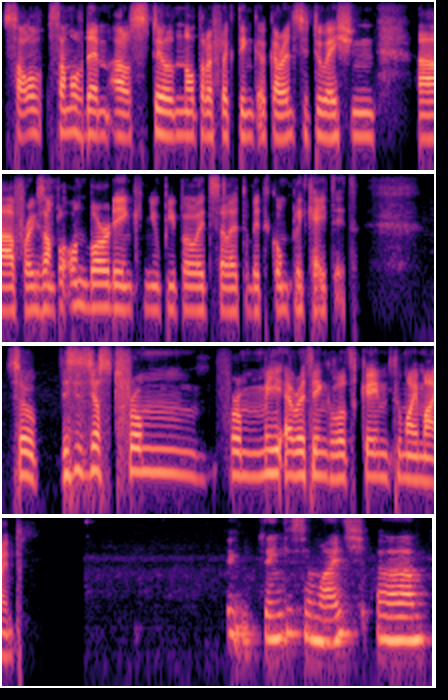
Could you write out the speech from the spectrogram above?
some of, some of them are still not reflecting a current situation. for example, onboarding new people, it's a little bit complicated. So this is just from from me everything what came to my mind. Thank you so much. Um,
